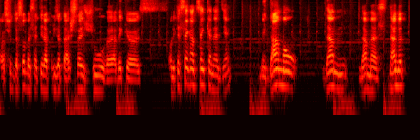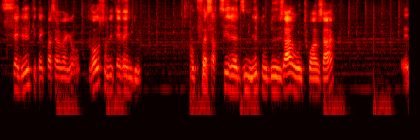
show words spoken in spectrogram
Ensuite de ça, ben, la prise d'otage, 16 jours, euh, avec. Euh, on était 55 Canadiens, mais dans mon. Dans, dans, ma, dans notre cellule qui était avec passage grosse, on était 22 on pouvait sortir 10 minutes ou 2 heures ou 3 heures. Et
